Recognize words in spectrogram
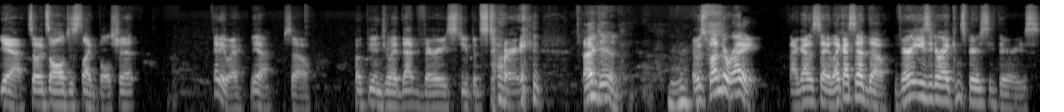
yeah so it's all just like bullshit anyway yeah so hope you enjoyed that very stupid story I did. Mhm. it was fun to write I gotta say like I said though very easy to write conspiracy theories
